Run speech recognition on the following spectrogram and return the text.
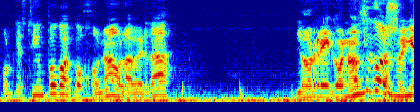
Porque estoy un poco acojonado, la verdad. Lo reconozco, soy...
